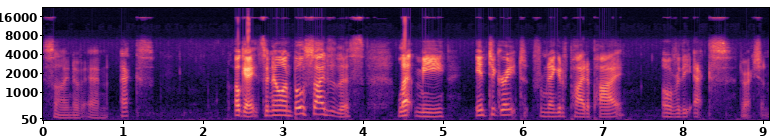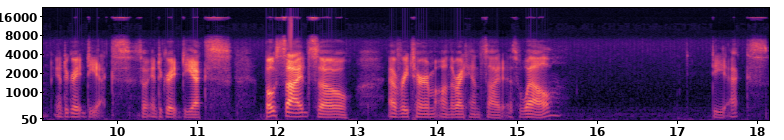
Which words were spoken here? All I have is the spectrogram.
sine of nx. Okay, so now on both sides of this, let me integrate from negative pi to pi over the x direction. Integrate dx. So integrate dx both sides, so every term on the right-hand side as well. dx.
